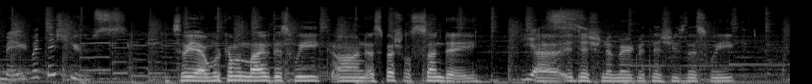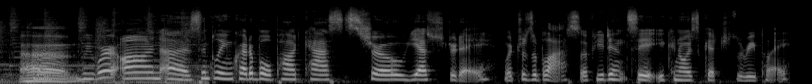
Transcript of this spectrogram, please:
Married with Issues. So, yeah, we're coming live this week on a special Sunday Yes. uh, edition of Married with Issues this week. Um, We were on a Simply Incredible podcast's show yesterday, which was a blast. So if you didn't see it, you can always catch the replay.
